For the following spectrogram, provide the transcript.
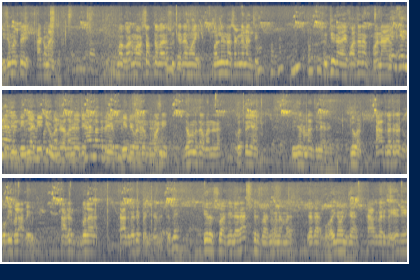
हिजो मात्रै आएको मान्छे। म घरमा अशक्त भएर सुतेर म बोल्नै नसक्ने मान्छे। सुतिरहेको अचानक फोन आयो। यसरी भीमलाई भेट्यो भनेर भनेर चाहिँ ए भेट्यो भने म नि जाउँ न त भनेर खोज्दै यहाँ। दुईजना मान्छे आयो। लु भन् काज गरेको वकिल बोला आफै। बोलाएर काज गर्दै कहिले जान? त्यसले तेरो श्वास लिएर राख तेरो श्वास नाममा जग्गा होइन भने त्यहाँ काज गरेको हेरेँ।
